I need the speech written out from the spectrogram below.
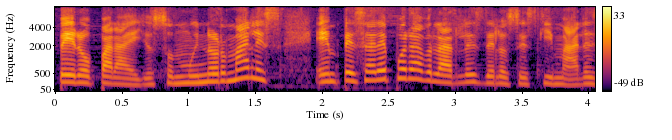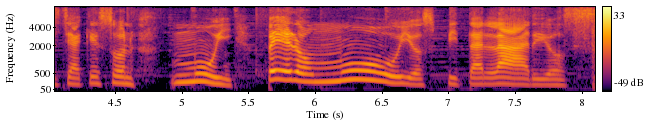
pero para ellos son muy normales. Empezaré por hablarles de los esquimales, ya que son muy, pero muy hospitalarios.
